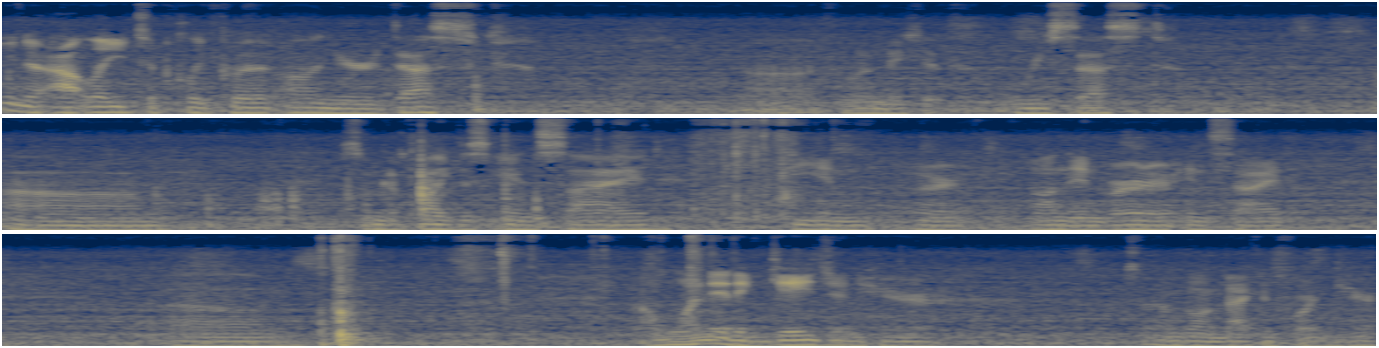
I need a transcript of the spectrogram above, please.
you know, outlet you typically put on your desk uh, if you want to make it recessed. Um, so I'm gonna plug this inside the in, or on the inverter inside. Um, I wanted a gauge in here, so I'm going back and forth here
